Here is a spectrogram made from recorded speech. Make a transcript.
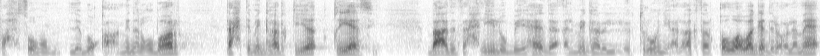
فحصهم لبقع من الغبار تحت مجهر قيا- قياسي. بعد تحليله بهذا المجهر الإلكتروني الأكثر قوة وجد العلماء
